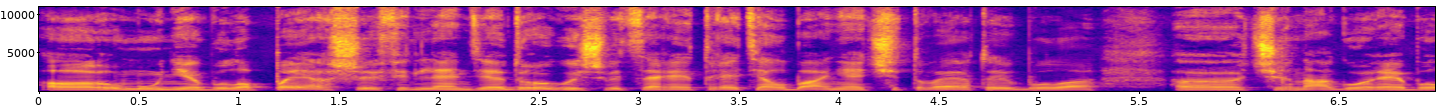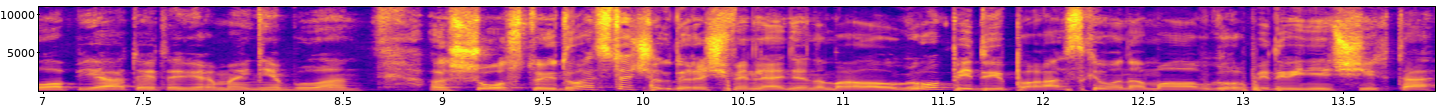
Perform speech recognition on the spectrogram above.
Румунія була першою, Фінляндія другою, Швейцарія третя, Албанія четвертою була, Чорногорія була п'ятою та Вірменія була шостою. 20 очок, до речі, Фінляндія набрала у групі, дві поразки вона мала в групі, дві нічих та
